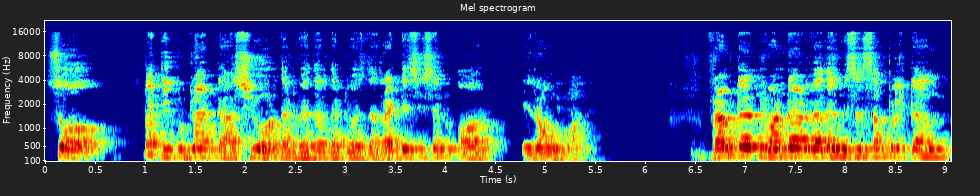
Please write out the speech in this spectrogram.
So but he could not assure that whether that was the right decision or a wrong one. Framton wondered whether Mrs. Sappleton,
